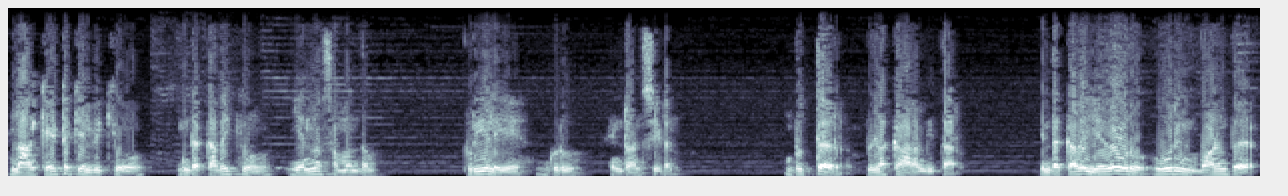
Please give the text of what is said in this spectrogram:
நான் கேட்ட கேள்விக்கும் இந்த கதைக்கும் என்ன சம்பந்தம்? புரியலையே குரு என்றான் சீடன். புத்தர் விளக்க ஆரம்பித்தார். இந்த கதை ஏதோ ஒரு ஊரின் வாழ்ந்த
